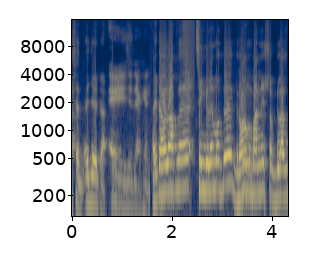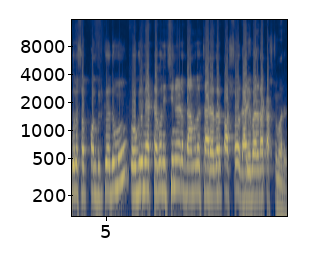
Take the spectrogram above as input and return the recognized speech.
আসেন এই যে এটা। এই যে দেখেন। এটা হলো আপনার সিঙ্গেলের মধ্যে রং বার্নিশ সব গ্লাসগুলো সব কমপ্লিট করে দিমু। অগ্রিম এক টাকা নিচ্ছি না এটার দাম হলো চার হাজার পাঁচশো গাড়ি ভাড়াটা কাস্টমারের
